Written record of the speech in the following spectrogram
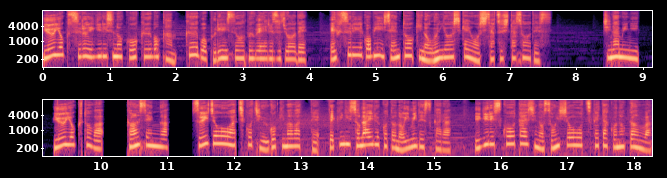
遊弋するイギリスの航空母艦、空母プリンス・オブ・ウェールズ上で、F35B 戦闘機の運用試験を視察したそうです。ちなみに、遊弋とは、艦船が水上をあちこち動き回って敵に備えることの意味ですから、イギリス皇太子の尊称をつけたこの艦は、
